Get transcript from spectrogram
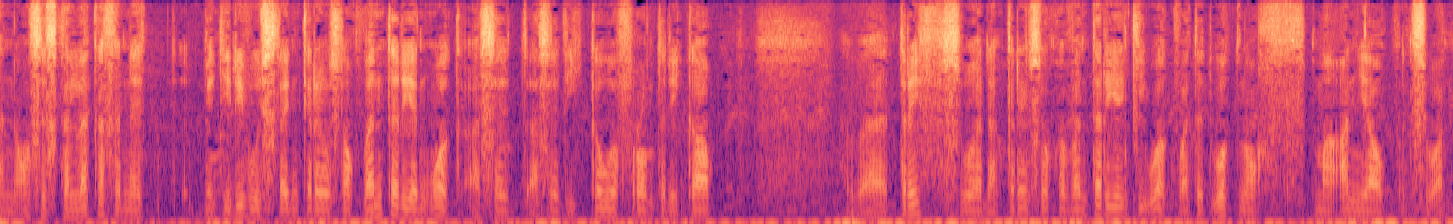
En ons is gelukkig en net met hierdie woestyn kry ons nog winterreën ook as dit as dit die koue front in die Kaap uh, tref. So dan kry ons nog 'n winterreentjie ook wat dit ook nog maar aanhelp en so aan.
